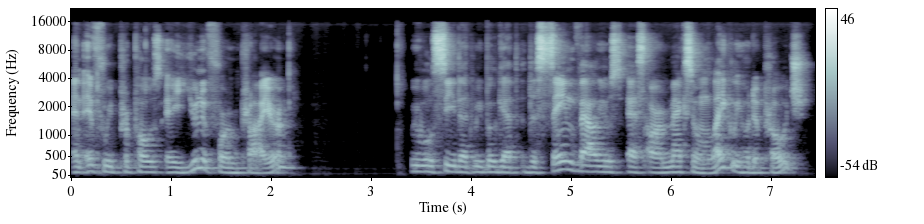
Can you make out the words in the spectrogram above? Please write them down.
And if we propose a uniform prior, we will see that we will get the same values as our maximum likelihood approach.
